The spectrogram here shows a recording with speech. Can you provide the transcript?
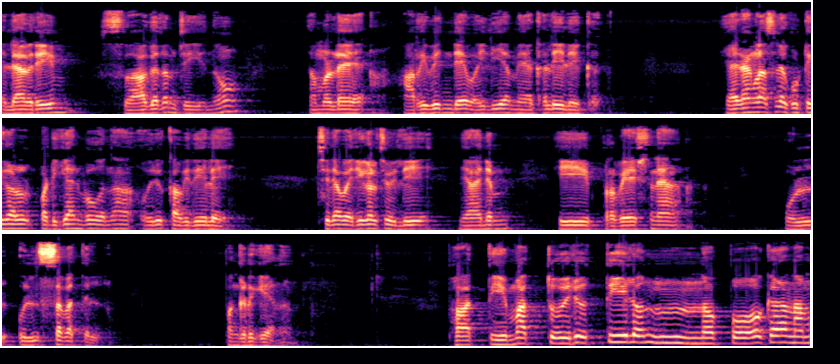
എല്ലാവരെയും സ്വാഗതം ചെയ്യുന്നു. നമ്മളുടെ അറിവിന്റെ വലിയ മേഖലയിലേക്ക്. ഏഴാം ക്ലാസ്സിലെ കുട്ടികൾ പഠിക്കാൻ പോകുന്ന ഒരു കവിതയിലെ ചില വരികൾ ചൊല്ലി ഞാനും ഈ പ്രവേശന ഉത്സവത്തിൽ പങ്കെടുക്കുകയാണ്. ഫാത്തിമത്തുരുത്തിലൊന്നു പോകണം.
